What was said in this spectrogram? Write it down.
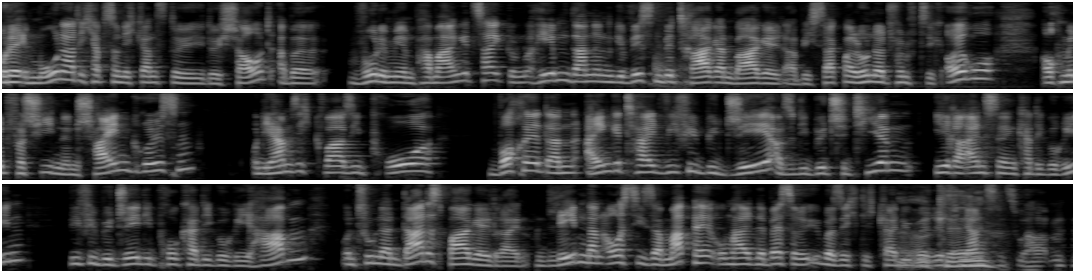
oder im Monat, ich habe es noch nicht ganz durch, durchschaut, aber wurde mir ein paar Mal angezeigt und heben dann einen gewissen Betrag an Bargeld ab. Ich sag mal 150 Euro, auch mit verschiedenen Scheingrößen. Und die haben sich quasi pro Woche dann eingeteilt, wie viel Budget, also die budgetieren ihre einzelnen Kategorien, wie viel Budget die pro Kategorie haben und tun dann da das Bargeld rein und leben dann aus dieser Mappe, um halt eine bessere Übersichtlichkeit über ihre Okay. Finanzen zu haben.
